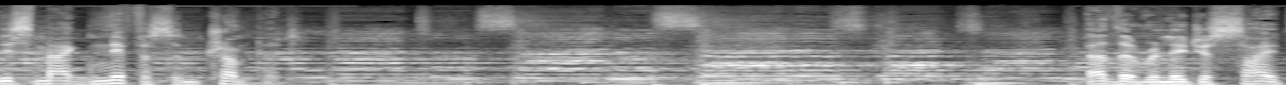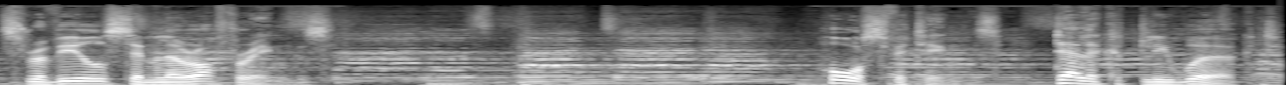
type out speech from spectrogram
this magnificent trumpet. Other religious sites reveal similar offerings. Horse fittings, delicately worked.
